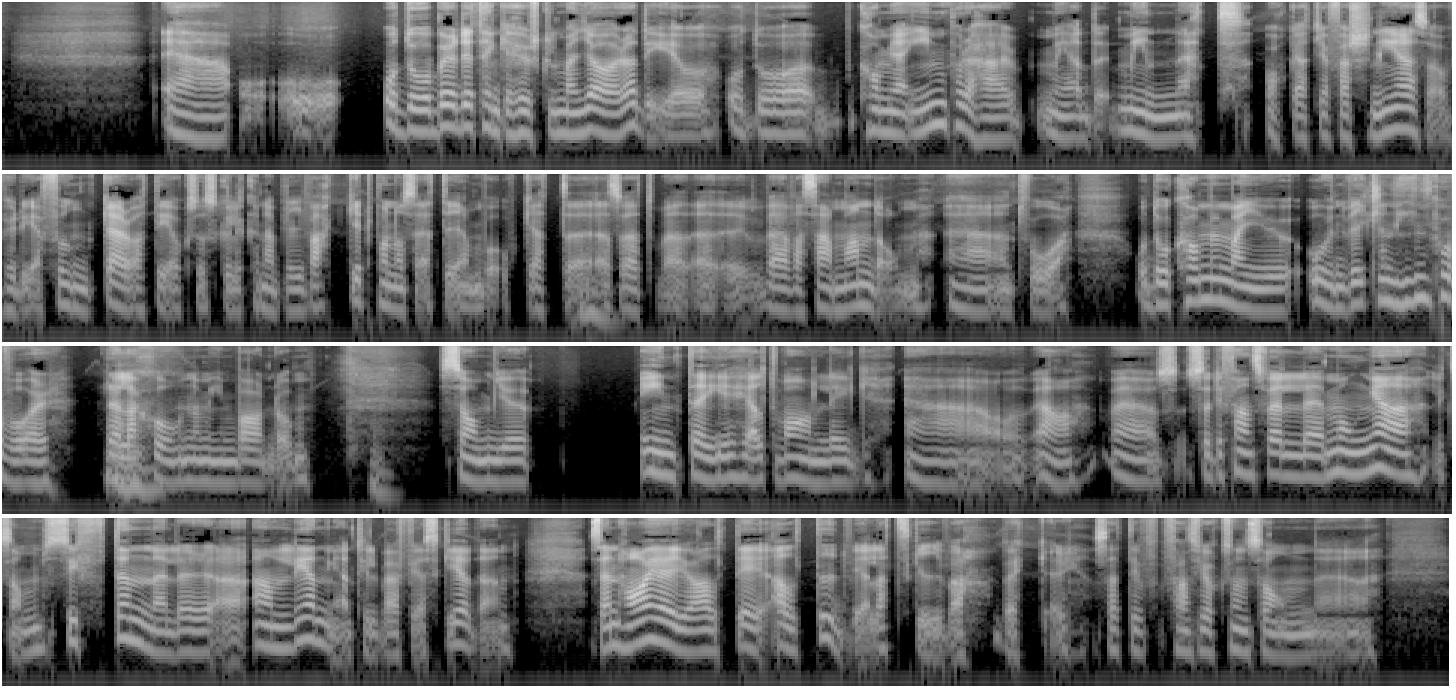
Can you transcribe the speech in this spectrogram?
Eh, och, och då började jag tänka hur skulle man göra det och, och, då kom jag in på det här med minnet och att jag fascineras av hur det funkar och att det också skulle kunna bli vackert på något sätt i en bok. Att, mm. alltså att väva samman de eh, två. Och då kommer man ju oundvikligen in på vår relation och min barndom. Mm. Som ju inte är helt vanlig. Uh, ja, uh, så det fanns väl många liksom, syften eller anledningar till varför jag skrev den. Sen har jag ju alltid, alltid velat skriva böcker. Så att det fanns ju också en sån uh,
